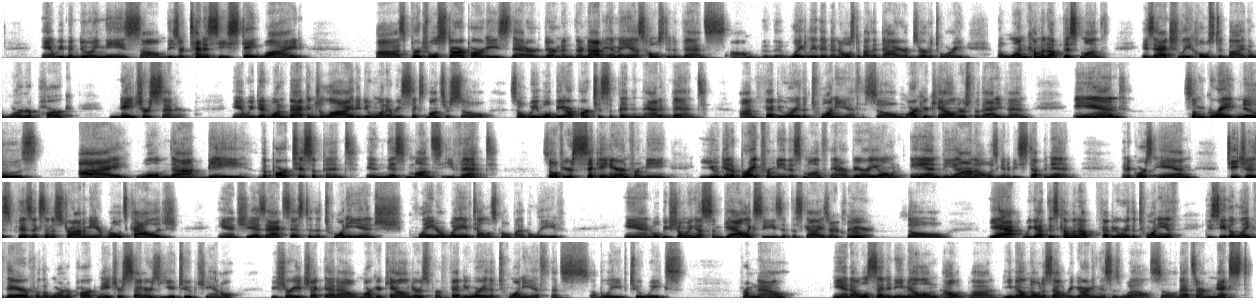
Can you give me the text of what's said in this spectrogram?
And we've been doing these. Um, these are Tennessee statewide uh, virtual star parties that are they're, they're not MAS hosted events. Um, the, the, lately, they've been hosted by the Dyer Observatory. The one coming up this month is actually hosted by the Warner Park Nature Center. And we did one back in July. They do one every six months or so. So we will be our participant in that event on February the 20th. So mark your calendars for that event. And some great news I will not be the participant in this month's event. So if you're sick of hearing from me, you get a break from me this month, and our very own Ann Viano is going to be stepping in. And of course, Ann teaches physics and astronomy at Rhodes College, and she has access to the 20 inch PlaneWave telescope, I believe, and will be showing us some galaxies if the skies are clear. so, yeah, we got this coming up February the 20th. You see the link there for the Warner Park Nature Center's YouTube channel. Be sure you check that out. Mark your calendars for February the 20th. That's, I believe, two weeks from now and I will send an email out, uh, email notice out regarding this as well. So that's our next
